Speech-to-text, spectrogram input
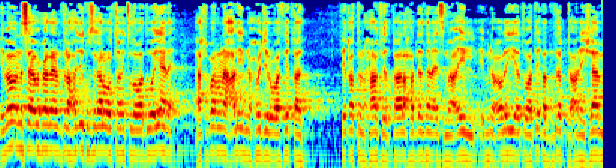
imam anasa wuxu le xadidku sagaal boqol todobaad weeyaane akhbarana cali ibni xujr waa iqa iqat xaafid qaala xadaana ismaaciil ibnu culiyat waa iqat tabt can hishaam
